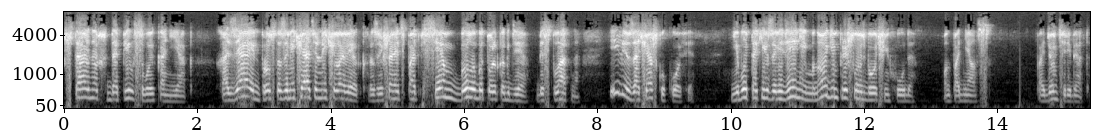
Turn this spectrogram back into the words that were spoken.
Штайнер допил свой коньяк. «Хозяин просто замечательный человек, разрешает спать всем, было бы только где, бесплатно, или за чашку кофе. Не будь таких заведений, многим пришлось бы очень худо». Он поднялся. «Пойдемте, ребята».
